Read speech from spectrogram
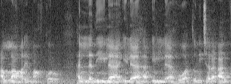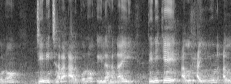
আল্লাহ আমারে মাফ করো। ইলাহা ইল্লা হুয়া, তুমি ছাড়া আর কোনো, যিনি ছাড়া আর কোনো ইলাহ নাই। তিনি কে? আল হাইয়ুল আল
